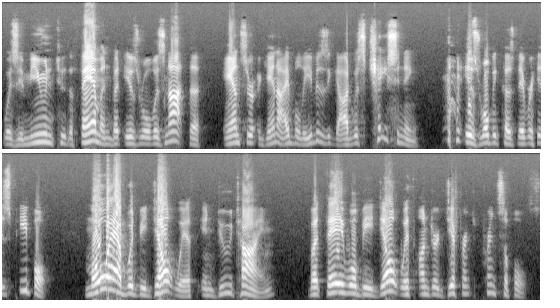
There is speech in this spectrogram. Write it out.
was immune to the famine, but Israel was not. The answer, again, I believe, is that God was chastening Israel because they were his people. Moab would be dealt with in due time, but they will be dealt with under different principles.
